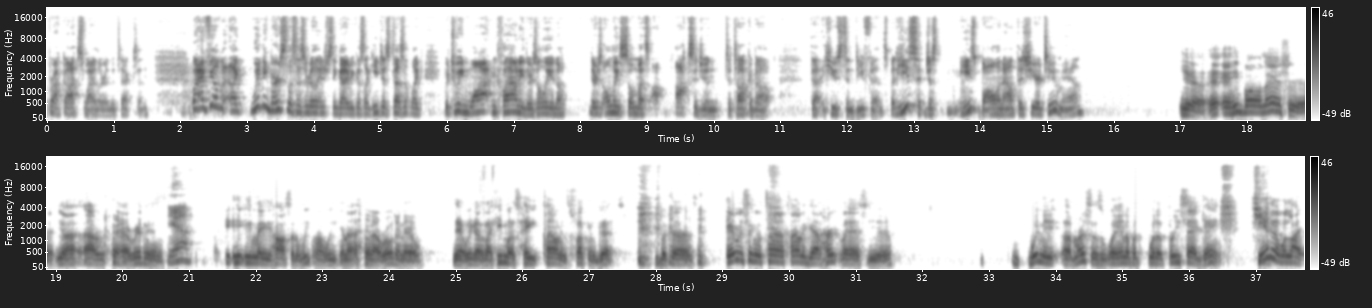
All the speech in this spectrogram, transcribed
Brock Osweiler and the Texan. Well, I feel like Whitney Mercilus is a really interesting guy because like he just doesn't like between Watt and Clowney. There's only enough. There's only so much oxygen to talk about that Houston defense, but he's just he's balling out this year too, man. Yeah, and, and he balled last year. You know, I, I, I read in. Yeah. He, he made Hoss of the Week one week, and I and I wrote in there. Yeah, we got like he must hate Clowney's fucking guts because every single time Clowney got hurt last year, Whitney uh, Mercilus would end up with a three sack game. He ended up with like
